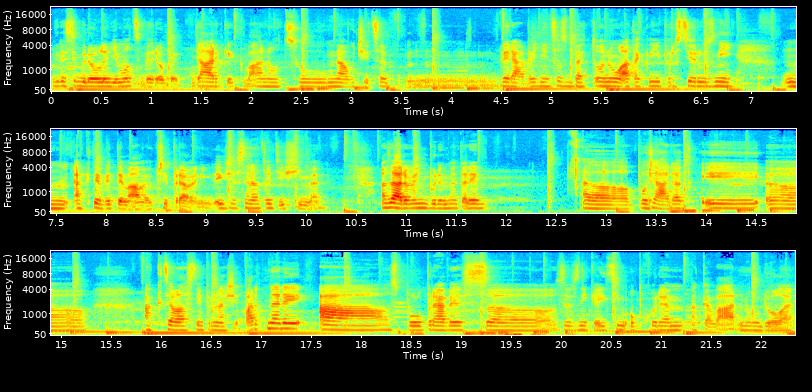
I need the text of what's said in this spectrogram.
kde si budou lidi moc vyrobit dárky k Vánocům, naučit se mm, vyrábět něco z betonu a takový prostě různý mm, aktivity máme připravený, takže se na to těšíme. A zároveň budeme tady uh, pořádat i uh, akce vlastně pro naše partnery a spolu právě s, se vznikajícím obchodem a kavárnou dole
